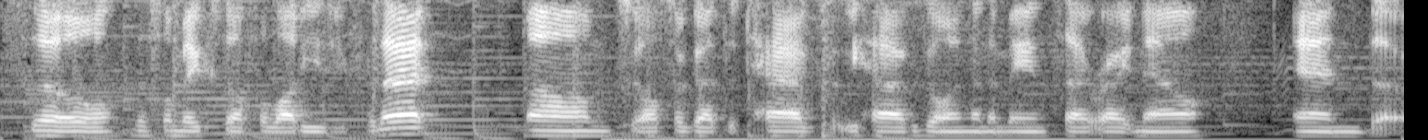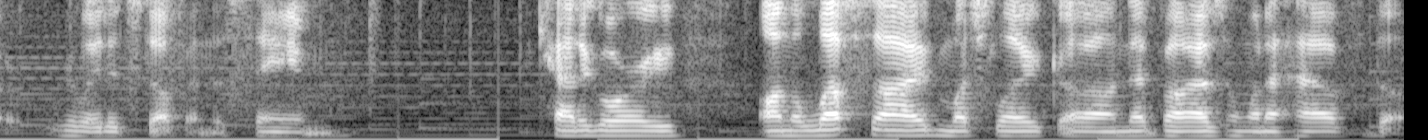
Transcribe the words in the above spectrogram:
So this will make stuff a lot easier for that. Um, it's also got the tags that we have going on the main site right now and the related stuff in the same category. On the left side, much like uh, NetVibes, I'm going to have the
